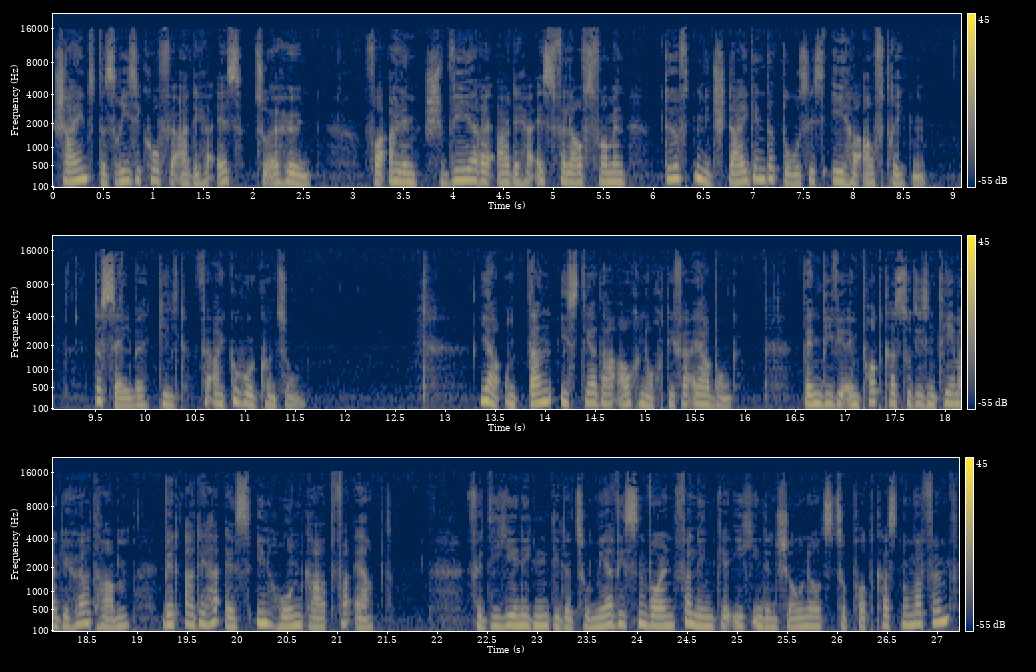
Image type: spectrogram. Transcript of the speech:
scheint das Risiko für ADHS zu erhöhen. Vor allem schwere ADHS-Verlaufsformen dürften mit steigender Dosis eher auftreten. Dasselbe gilt für Alkoholkonsum. Ja, und dann ist ja da auch noch die Vererbung. Denn wie wir im Podcast zu diesem Thema gehört haben, wird ADHS in hohem Grad vererbt. Für diejenigen, die dazu mehr wissen wollen, verlinke ich in den Show Notes zu Podcast Nummer 5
